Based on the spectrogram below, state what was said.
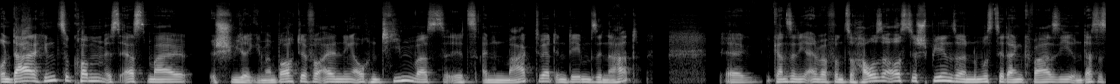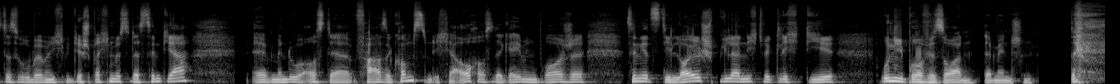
und da hinzukommen ist erstmal schwierig. Man braucht ja vor allen Dingen auch ein Team, was jetzt einen Marktwert in dem Sinne hat. Äh, kannst du nicht einfach von zu Hause aus das spielen, sondern du musst dir dann quasi, und das ist das, worüber ich mit dir sprechen müsste, das sind ja, äh, wenn du aus der Phase kommst, und ich ja auch aus der Gaming-Branche, sind jetzt die LOL-Spieler nicht wirklich die Uni-Professoren der Menschen.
